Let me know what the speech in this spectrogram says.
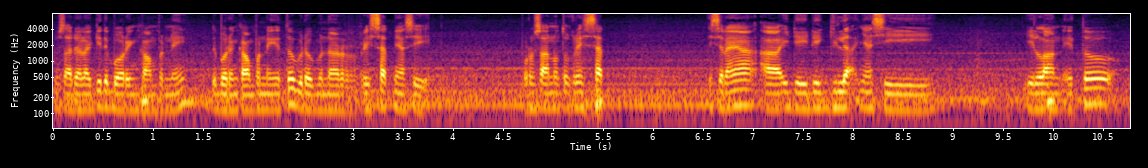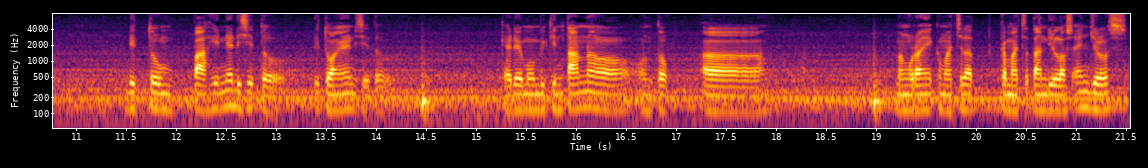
Terus ada lagi the boring company. The boring company itu benar-benar risetnya sih perusahaan untuk riset. Istilahnya uh, ide-ide gilanya si Elon itu ditumpahinnya di situ dituangnya di situ. Kayak dia mau bikin tunnel untuk uh, mengurangi kemacetan kemacetan di Los Angeles.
